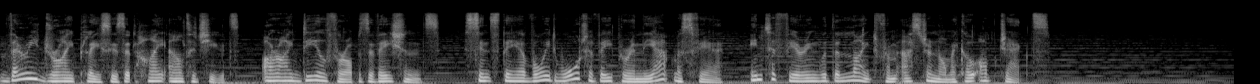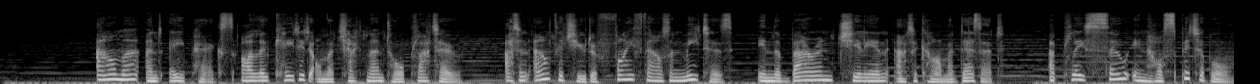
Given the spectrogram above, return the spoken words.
Very dry places at high altitudes are ideal for observations, since they avoid water vapor in the atmosphere interfering with the light from astronomical objects. Alma and Apex are located on the Chajnantor Plateau at an altitude of 5,000 meters in the barren Chilean Atacama Desert, a place so inhospitable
